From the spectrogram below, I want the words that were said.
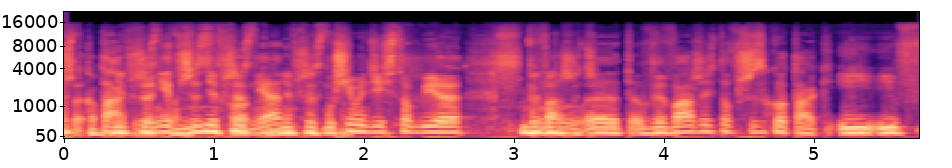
wszystko, Tak, nie że nie wszystko, nie wszystko, nie wszystko. Musimy gdzieś sobie Wyważyć. e, wyważyć to wszystko tak. I, i w,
